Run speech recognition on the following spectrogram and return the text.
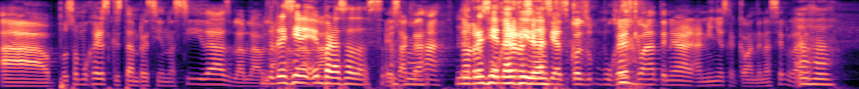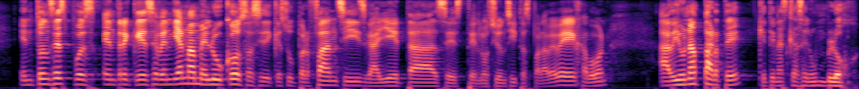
a, pues a mujeres que están recién nacidas, bla, bla, bla. Recién bla, bla. embarazadas. Exacto, ajá. ajá. No recién mujeres nacidas. con mujeres que van a tener a, a niños que acaban de nacer, ¿verdad? Ajá. Entonces, pues, entre que se vendían mamelucos, así de que super fancies, galletas, este, locioncitas para bebé, jabón, había una parte que tenías que hacer un blog.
